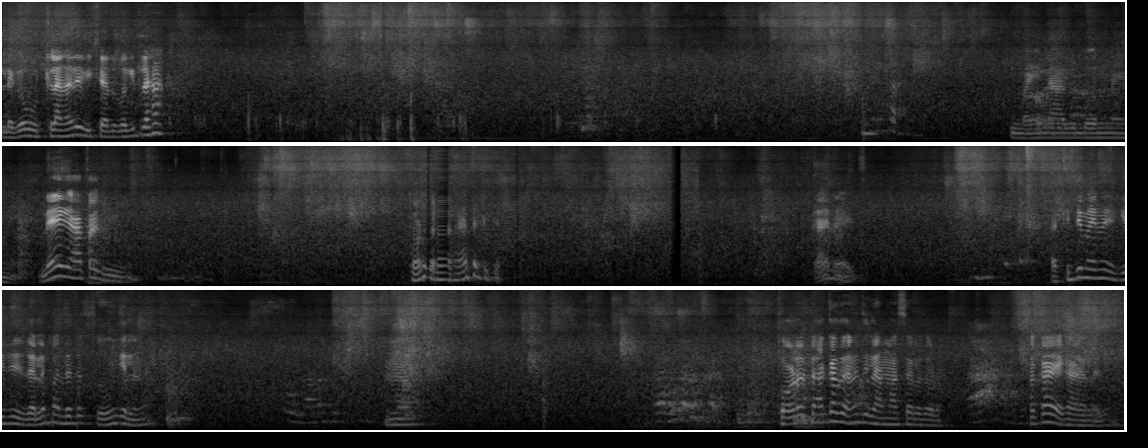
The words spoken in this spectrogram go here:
लगे उठला ना रे विशाल बघितला महिना अजून दोन महिने. नाही आता थोडं काय तिथे काय नाही माहिती. किती महिने किती झालं? पंधरा तास होऊन गेलं ना मग थोडं टाकायचा ना तिला मसाला थोडा. काय आहे खायला तिला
